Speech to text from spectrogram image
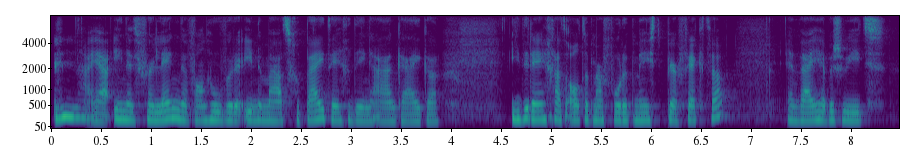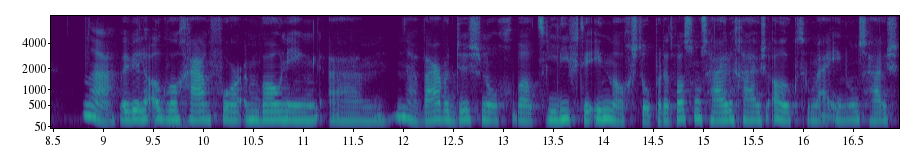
nou ja, in het verlengde van hoe we er in de maatschappij tegen dingen aankijken. Iedereen gaat altijd maar voor het meest perfecte. En wij hebben zoiets nou, we willen ook wel gaan voor een woning um, nou, waar we dus nog wat liefde in mogen stoppen. Dat was ons huidige huis ook. Toen wij in ons huis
